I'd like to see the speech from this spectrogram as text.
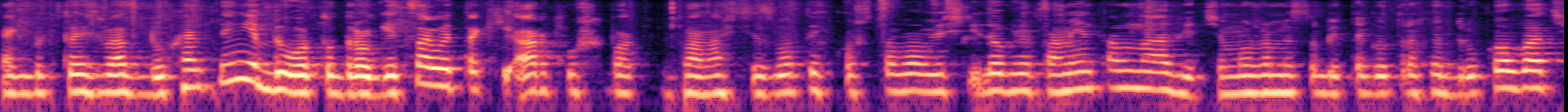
Jakby ktoś z Was był chętny. Nie było to drogie. Cały taki arkusz chyba 12 zł kosztował, jeśli dobrze pamiętam. No a wiecie, możemy sobie tego trochę drukować.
